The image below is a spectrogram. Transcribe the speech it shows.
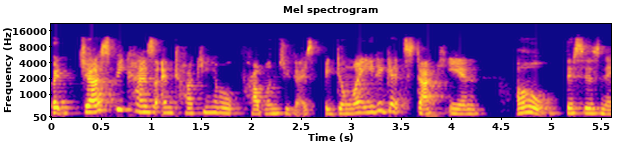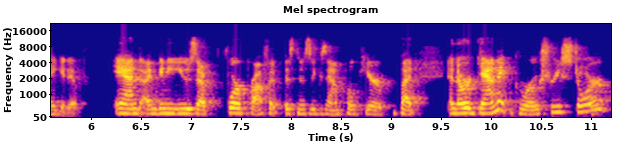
But just because I'm talking about problems, you guys, I don't want you to get stuck in, oh, this is negative. And I'm going to use a for profit business example here, but an organic grocery store.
